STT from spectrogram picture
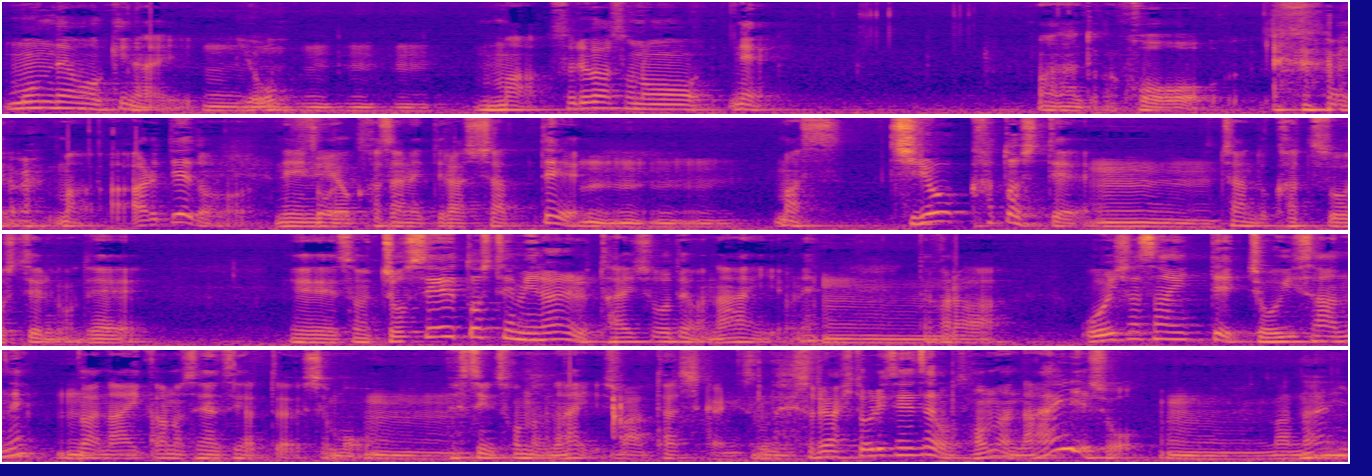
問題は起きないよ、うんうんうんまあそれはそのねまあなんとかこう、ね まあ、ある程度の年齢を重ねてらっしゃって、うんうんうんまあ、治療家としてちゃんと活動してるので、えーその女性として見られる対象ではないよね、うん。だからお医者さん行って女医さんね、うん。が内科の先生やったとしても、うん。別にそんなのないでしょ、まあ確かにそうそれは一人先生もそんなのないでしょ、うん。まあない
